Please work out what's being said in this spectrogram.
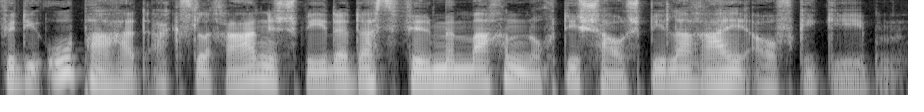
Für die Oper hat Axel Ranisch weder das Filmemachen noch die Schauspielerei aufgegeben.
